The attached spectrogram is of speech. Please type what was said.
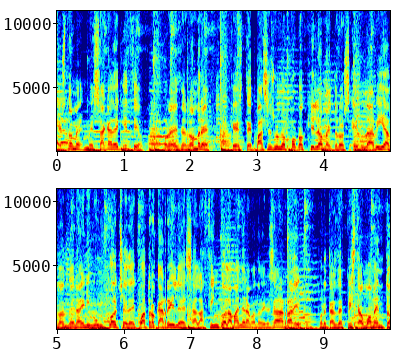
Y esto me, me saca de quicio. Porque dices, hombre, que te pases unos pocos kilómetros en una vía donde no hay ningún coche de cuatro carriles a las 5 de la mañana cuando vienes a la radio, porque te has despistado un momento.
